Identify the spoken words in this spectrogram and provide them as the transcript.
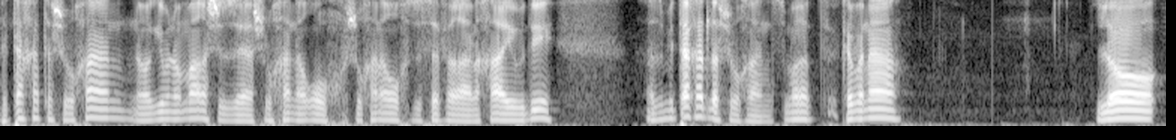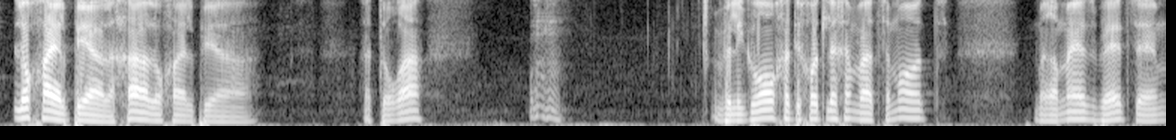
ותחת השולחן נוהגים לומר שזה השולחן ערוך. שולחן ערוך זה ספר ההלכה היהודי, אז מתחת לשולחן. זאת אומרת, הכוונה לא, לא חי על פי ההלכה, לא חי על פי התורה. ולגרור חתיכות לחם ועצמות מרמז בעצם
